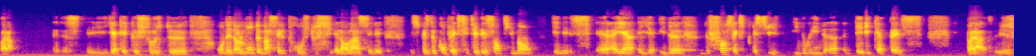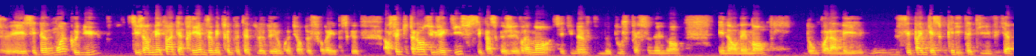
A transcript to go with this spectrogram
voilà, il y a quelque chose de, on est dans le monde de Marcel Proust aussi. Alors là, c'est l'espèce de complexité des sentiments. Il y a, il y a une, une, force expressive inouïe, une délicatesse. Voilà. Et c'est une œuvre moins connue, si j'en mets pas un quatrième, je mettrais peut-être le deuxième quatuor de forêt. Parce que, alors c'est totalement subjectif, c'est parce que j'ai vraiment, c'est une œuvre qui me touche personnellement énormément. Donc voilà, mais c'est pas une question qualitative. Il y a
